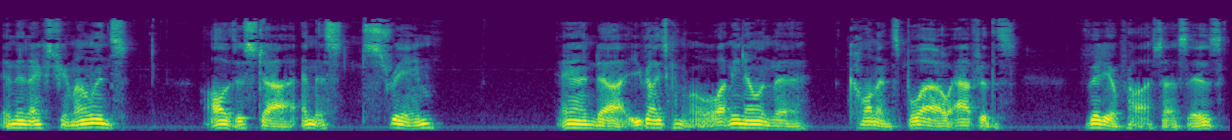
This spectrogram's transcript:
in the next few moments, I'll just, uh, end this stream. And, uh, you guys can let me know in the comments below after this video processes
